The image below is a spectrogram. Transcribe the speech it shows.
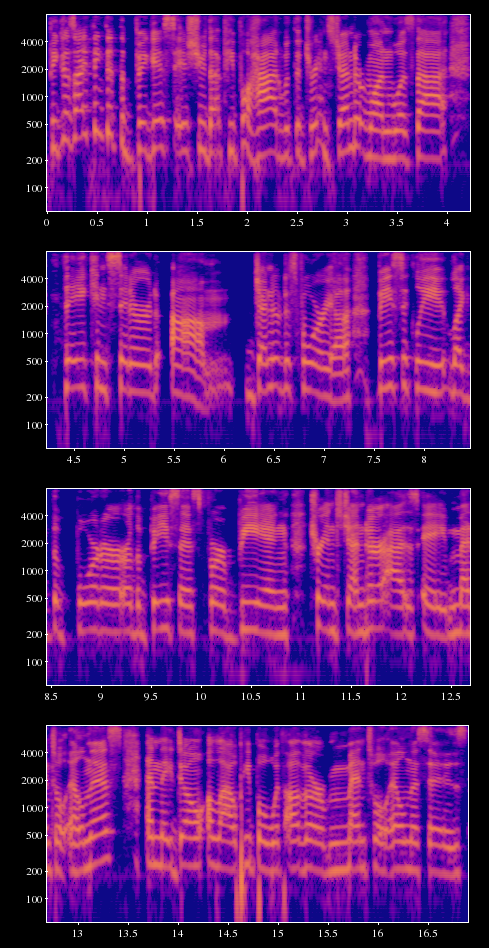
because i think that the biggest issue that people had with the transgender one was that they considered um, gender dysphoria basically like the border or the basis for being transgender as a mental illness and they don't allow people with other mental illnesses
